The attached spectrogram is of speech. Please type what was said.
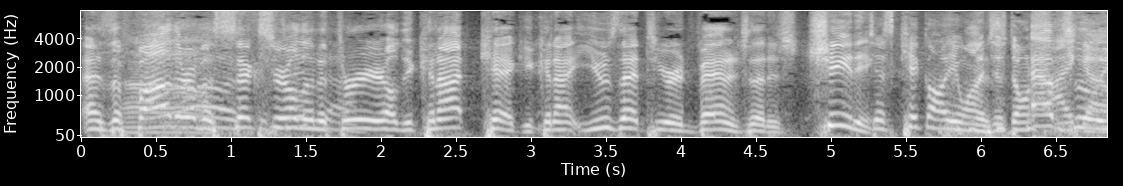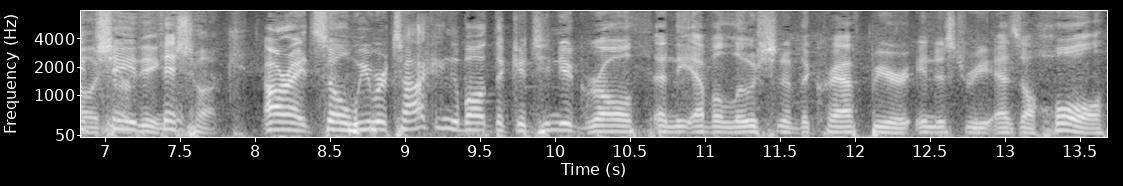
As the father of a Oh, it's a six-year-old and a three-year-old, you cannot kick. You cannot use that to your advantage. That is cheating. Just kick all you want. Just don't absolutely eye cheating. fish hook. All right, so we were talking about the continued growth and the evolution of the craft beer industry as a whole,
